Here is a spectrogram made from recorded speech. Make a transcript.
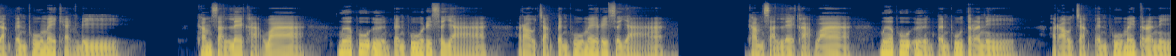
จักเป็นผู้ไม่แข่งดีทำสันเลขะว่า เมื่อผู้อื่นเป็นผู้ริษยา เราจักเป็นผู้ไม่ริษยาทำสันเลขะว่า เมื่อผู้อื่นเป็นผู้ตรณี เราจักเป็นผู้ไม่ตรณี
